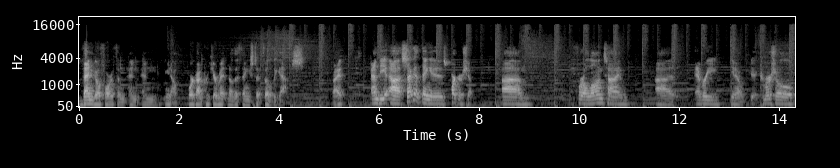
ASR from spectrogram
Then go forth and, and, and you know work on procurement and other things to fill the gaps, right? And the uh, second thing is partnership. Um, for a long time, uh, every you know commercial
